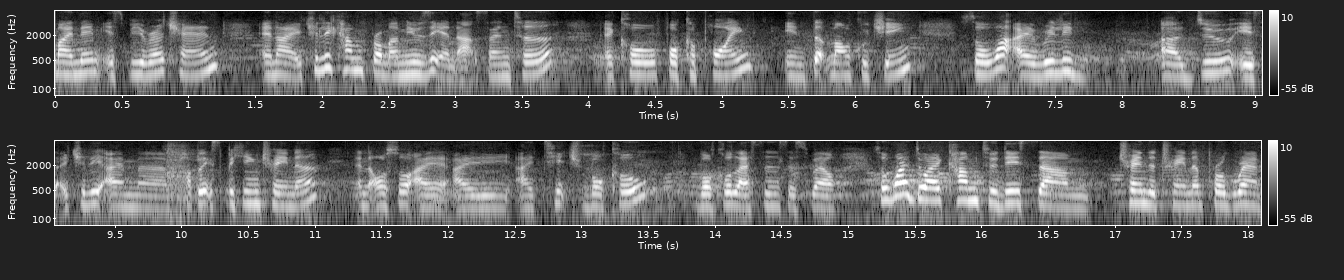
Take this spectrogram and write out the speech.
my name is Vera Chen, and I actually come from a music and art center, Echo Focal Point in Third Mount Kuching. So what I really uh, do is actually I'm a public speaking trainer, and also I, I, I teach vocal, vocal lessons as well. So why do I come to this um, train the trainer program?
